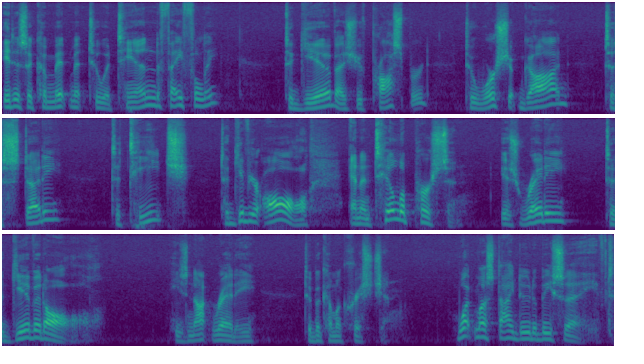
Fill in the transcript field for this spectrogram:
It is a commitment to attend faithfully, to give as you've prospered, to worship God, to study, to teach, to give your all. And until a person is ready to give it all, he's not ready to become a Christian. What must I do to be saved?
